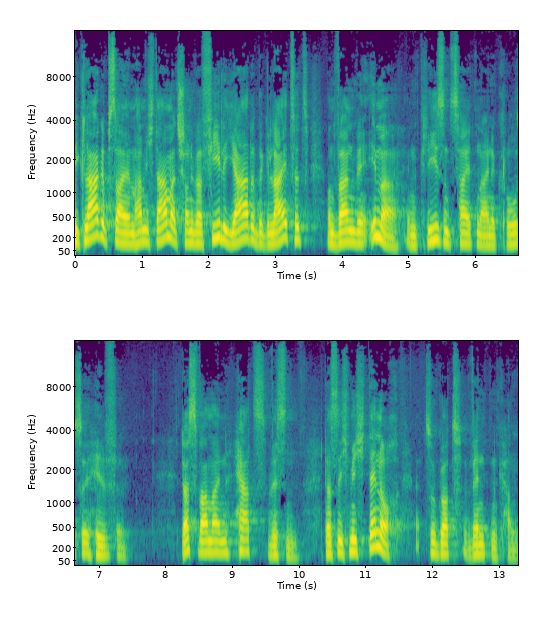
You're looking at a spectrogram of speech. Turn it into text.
Die Klagepsalmen haben mich damals schon über viele Jahre begleitet und waren mir immer in Krisenzeiten eine große Hilfe. Das war mein Herzwissen, dass ich mich dennoch zu Gott wenden kann.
